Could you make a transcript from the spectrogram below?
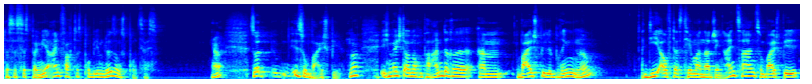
Das ist das bei mir einfach das Problem-Lösungsprozess. Ja, so ist so ein Beispiel. Ne? Ich möchte auch noch ein paar andere ähm, Beispiele bringen, ne? die auf das Thema Nudging einzahlen. Zum Beispiel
